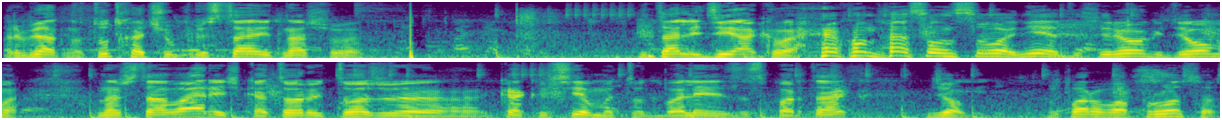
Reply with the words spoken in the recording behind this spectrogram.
Ребят, ну тут хочу представить нашего Виталия Дьякова. У нас он свой. Нет, это Серега Дема, наш товарищ, который тоже, как и все мы тут болеет за Спартак. Дем, ну, пару вопросов.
